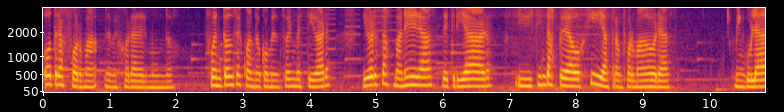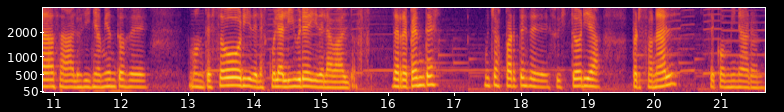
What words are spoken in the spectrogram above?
otra forma de mejorar el mundo. Fue entonces cuando comenzó a investigar diversas maneras de criar y distintas pedagogías transformadoras vinculadas a los lineamientos de Montessori, de la Escuela Libre y de la Waldorf. De repente, muchas partes de su historia personal se combinaron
